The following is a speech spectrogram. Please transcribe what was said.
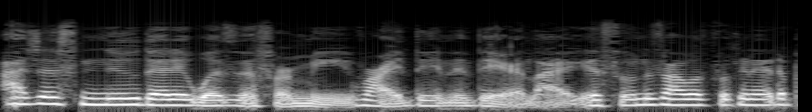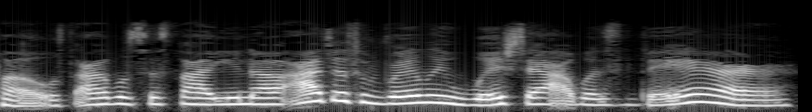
I just knew that it wasn't for me right then and there. Like as soon as I was looking at the post, I was just like, you know, I just really wish that I was there.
